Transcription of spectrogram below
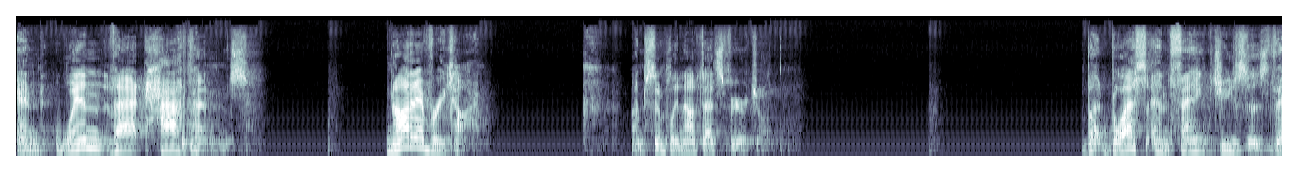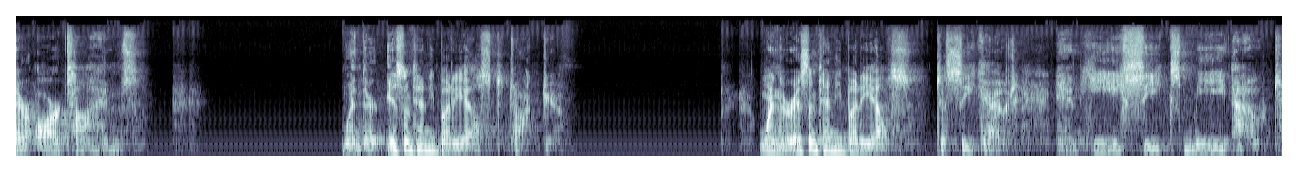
And when that happens, not every time, I'm simply not that spiritual. But bless and thank Jesus, there are times when there isn't anybody else to talk to, when there isn't anybody else to seek out, and He seeks me out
